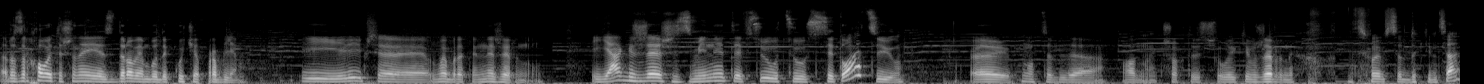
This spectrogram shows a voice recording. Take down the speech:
розраховуйте, що в неї здоров'ям буде куча проблем. І ліпше вибрати нежирну. Як же ж змінити всю цю ситуацію? Е, ну, це для. Ладно, якщо хтось з чоловіків жирних дивився до кінця.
